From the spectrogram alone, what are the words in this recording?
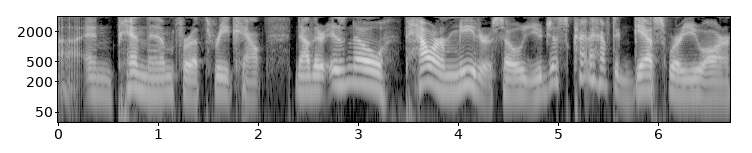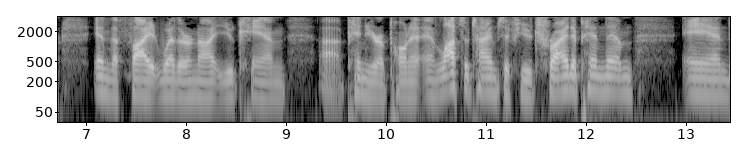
Uh, and pin them for a three count. Now, there is no power meter, so you just kind of have to guess where you are in the fight, whether or not you can uh, pin your opponent. And lots of times, if you try to pin them, and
